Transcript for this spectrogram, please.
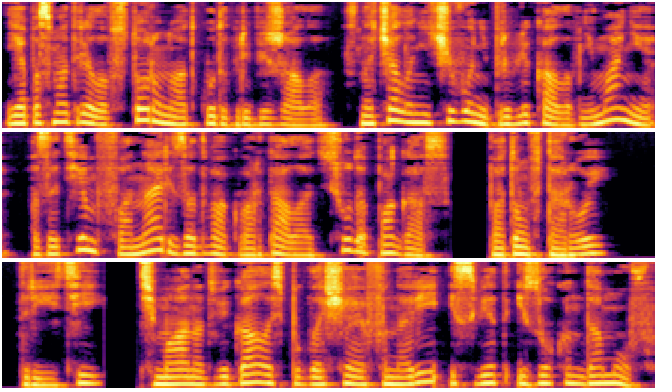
Я посмотрела в сторону, откуда прибежала. Сначала ничего не привлекало внимания, а затем фонарь за два квартала отсюда погас. Потом второй, третий. Тьма надвигалась, поглощая фонари и свет из окон домов.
